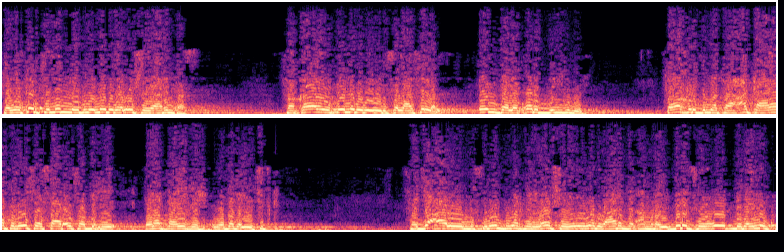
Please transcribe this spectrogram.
fadakartu lilnabiy nabigan u sheegay arrintaas faqaala wuxuu nabigu yidhi sal slam intaliq buu yidhi buuri faakhrij mataacaka alaabtada u soo saara u soo bixi ila ariiqi waddada iyo jidka fajacaluu muslimiintu markii loo sheegay inuu nabigu arrintan amray deriska u dhibay ninku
